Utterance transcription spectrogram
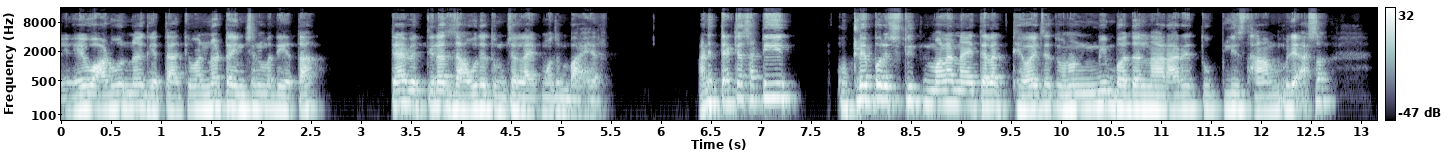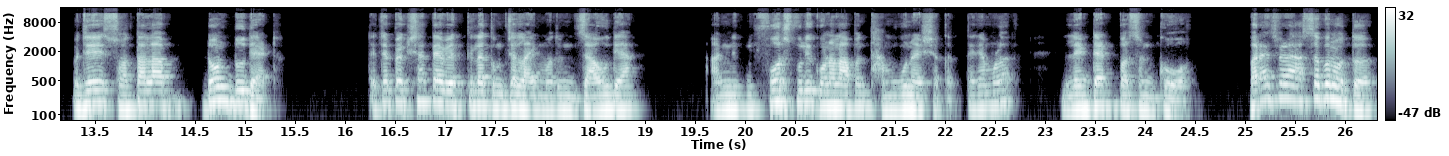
हे वाढवून न घेता किंवा न टेन्शनमध्ये येता त्या व्यक्तीला जाऊ दे तुमच्या लाईफमधून बाहेर. आणि त्याच्यासाठी कुठल्याही परिस्थितीत मला नाही त्याला ठेवायचं म्हणून मी बदलणार अरे तू प्लीज थांब. म्हणजे असं म्हणजे स्वतःला डोंट डू दॅट त्याच्यापेक्षा त्या व्यक्तीला तुमच्या लाईफमधून जाऊ द्या. आणि फोर्सफुली कोणाला आपण थांबवू नाही शकत. त्याच्यामुळं लेट दॅट पर्सन गो बऱ्याच वेळा असं पण होतं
